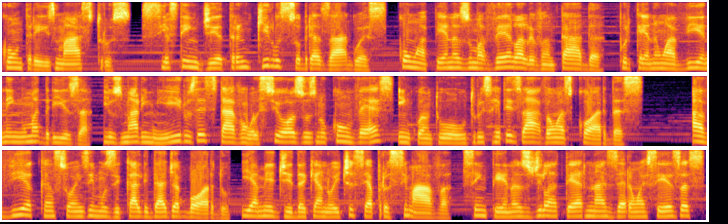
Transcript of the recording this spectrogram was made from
com três mastros, se estendia tranquilo sobre as águas, com apenas uma vela levantada, porque não havia nenhuma brisa, e os marinheiros estavam ociosos no convés enquanto outros retesavam as cordas. Havia canções e musicalidade a bordo, e à medida que a noite se aproximava, centenas de lanternas eram acesas,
